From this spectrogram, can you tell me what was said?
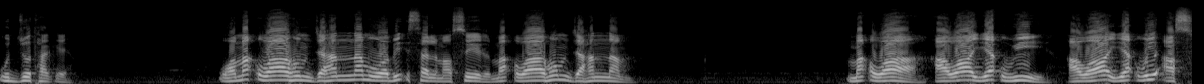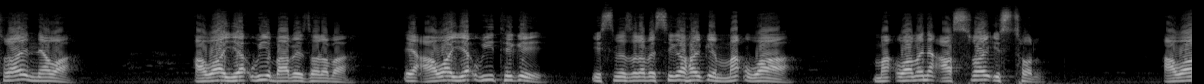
উজ্জ্ব থাকে। ওয়ামা ওয়াহুম জাহান্নাম ওয়াবি ইসাল মাসির। মা ওয়াহুম জাহান্নাম। মা ওয়া আওয়া ইয়া উই আওয়া ইয়া উই আশ্রয় নেওয়া আওয়া ইয়া উই বাবে জরাবা এ আওয়া ইয়া উই থেকে ইসমে জরাবের সিগা হয় কি মা ওয়া মা ওয়া মানে আশ্রয় স্থল আওয়া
